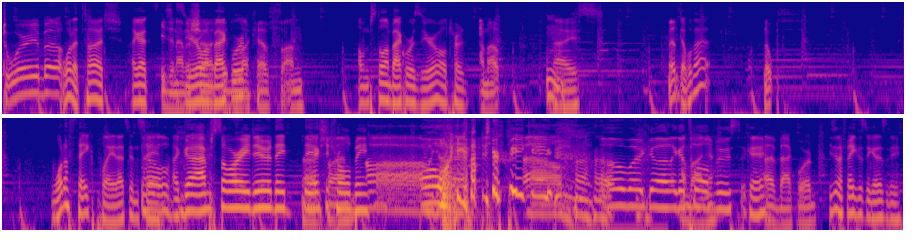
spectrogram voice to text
to worry about. What a touch. I got He's gonna have a zero shot. on Good backward. luck. Have fun. I'm still on backward zero. I'll try to. I'm up. Mm. Nice. You double that? Nope. What a fake play. That's insane. Help. I go- I'm sorry, dude. They they That's actually fine. trolled me. Oh, Oh, my god, you're peeking. Ow. Oh. oh my god, I got I'm 12 boost. Okay. I have backboard. he's gonna fake this again, isn't he?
